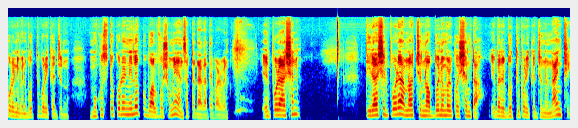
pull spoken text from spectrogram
করে নেবেন ভর্তি পরীক্ষার জন্য। মুখস্থ করে নিলে খুব অল্প সময়ে অ্যান্সারটা দেখাতে পারবেন। এরপরে আসেন, তিরাশির পরে আমরা হচ্ছে নব্বই নম্বর কোয়েশ্চেনটা এবারে ভর্তি পরীক্ষার জন্য নাইনটি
